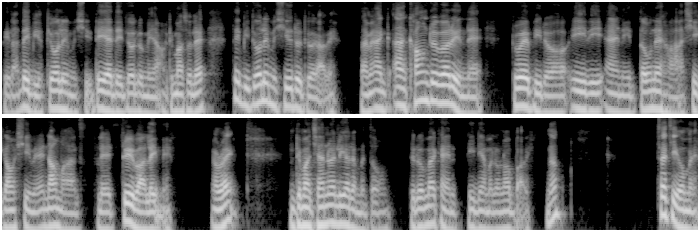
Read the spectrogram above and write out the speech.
ဒီလားတိတ်ပြီးပြောလို့မရှိတည့်ရတည့်ပြောလို့မရအောင်ဒီမှာဆိုလဲတိတ်ပြီးပြောလို့မရှိဘူးလို့ပြောတာပဲဒါပေမဲ့ uncountable တွေနဲ့တွဲပြီးတော့ a တွေ n တွေသုံးတဲ့ဟာရှိကောင်းရှိမယ်နောက်မှာလည်းတွေ့ပါလိမ့်မယ် alright ဒီမှာ generally ရတယ်မသုံးဒီလိုမှတ်ခံဒီနေရာမှာလုံလောက်ပါပြီနော်ဆက်ကြည့်အောင်မယ်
